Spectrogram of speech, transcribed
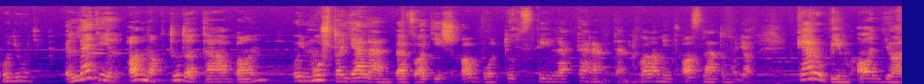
hogy úgy legyél annak tudatában, hogy most a jelenbe vagy, és abból tudsz tényleg teremteni. Valamint azt látom, hogy a kerubim angyal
